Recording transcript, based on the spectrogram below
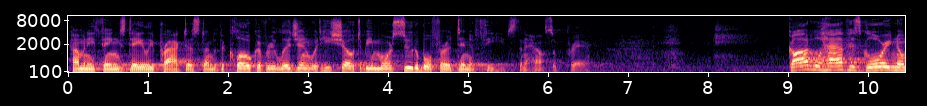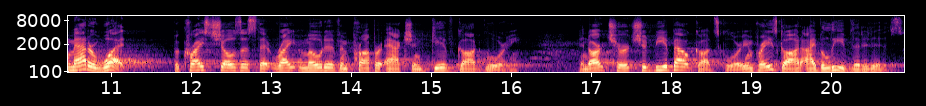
How many things daily practiced under the cloak of religion would he show to be more suitable for a den of thieves than a house of prayer? God will have his glory no matter what, but Christ shows us that right motive and proper action give God glory. And our church should be about God's glory, and praise God, I believe that it is.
